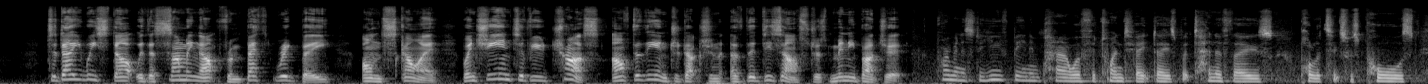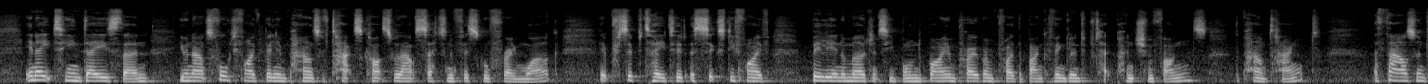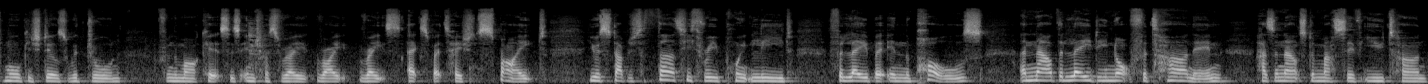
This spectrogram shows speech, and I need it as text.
Today, we start with a summing up from Beth Rigby on Sky when she interviewed Truss after the introduction of the disastrous mini budget. Prime Minister, you've been in power for 28 days, but 10 of those politics was paused. In 18 days, then, you announced £45 billion of tax cuts without setting a fiscal framework. It precipitated a £65 billion emergency bond buying programme by the Bank of England to protect pension funds. The pound tanked. A thousand mortgage deals withdrawn from the markets as interest rate, rate, rates expectations spiked. You established a 33 point lead for Labour in the polls and now the lady not for turning has announced a massive U turn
